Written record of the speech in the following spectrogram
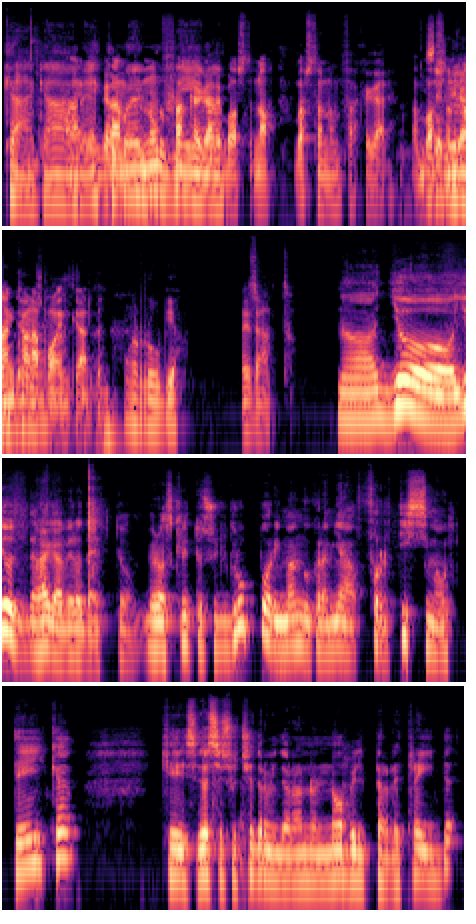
cagare, un ecco gran- non fa problema. cagare Boston. No, Boston non fa cagare. A Boston manca una point guard. Un Rubio. Esatto. No, io, io, raga, ve l'ho detto, ve l'ho scritto sul gruppo, rimango con la mia fortissima take, che se dovesse succedere mi daranno il Nobel per le trade.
